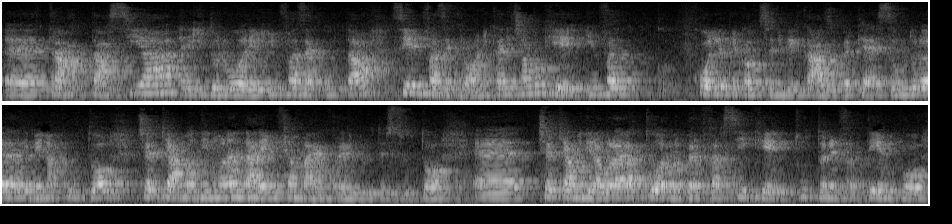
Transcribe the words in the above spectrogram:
eh, tratta sia eh, i dolori in fase acuta sia in fase cronica. Diciamo che con le precauzioni del caso perché se un dolore arriva in acuto cerchiamo di non andare a infiammare ancora di più il tessuto eh, cerchiamo di lavorare attorno per far sì che tutto nel frattempo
